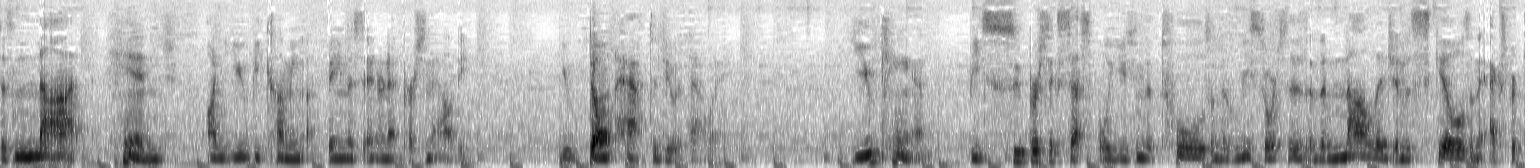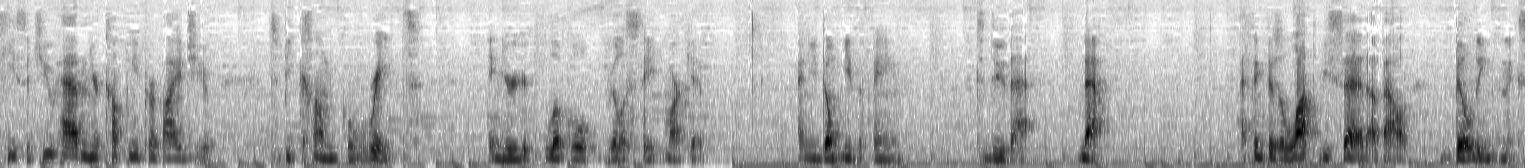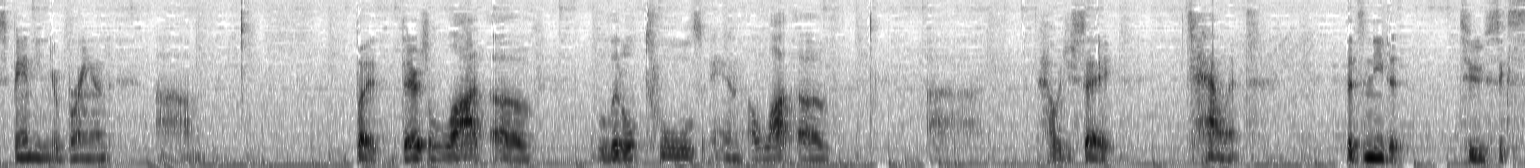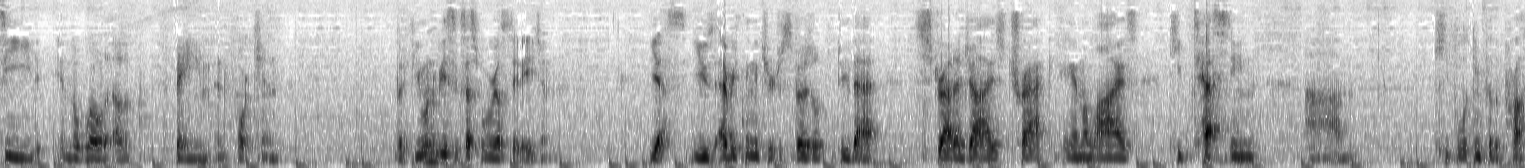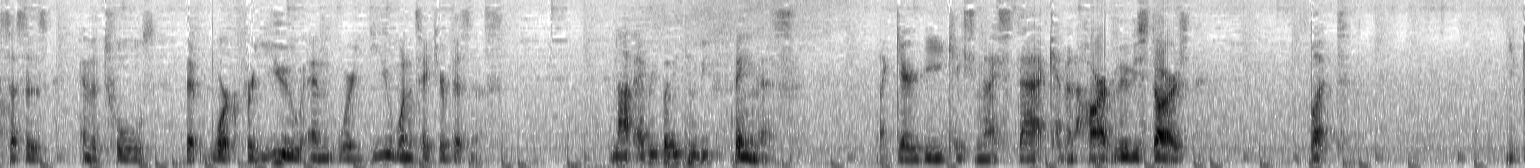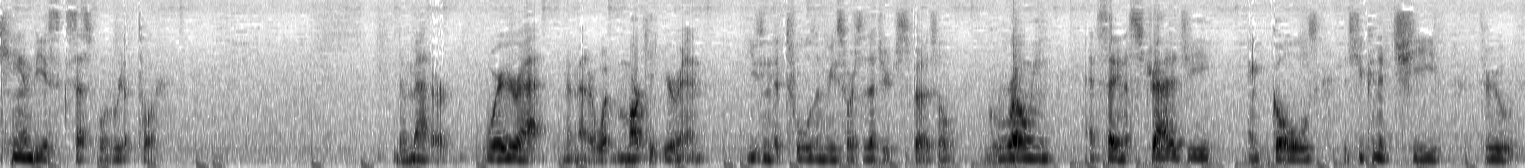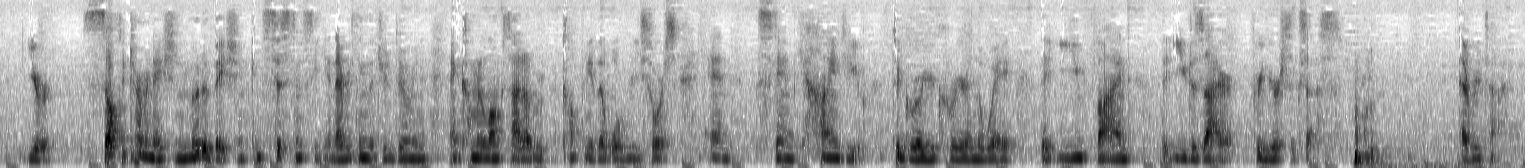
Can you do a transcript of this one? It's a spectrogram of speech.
does not hinge on you becoming a famous internet personality. You don't have to do it that way. You can be super successful using the tools and the resources and the knowledge and the skills and the expertise that you have and your company provides you to become great in your local real estate market. And you don't need the fame to do that. Now, I think there's a lot to be said about building and expanding your brand. Um, but there's a lot of little tools and a lot of uh, how would you say talent that's needed to succeed in the world of fame and fortune. But if you want to be a successful real estate agent, yes, use everything at your disposal to do that. Strategize, track, analyze, keep testing, um, keep looking for the processes and the tools that work for you and where you want to take your business. Not everybody can be famous, like Gary Vee, Casey Neistat, Kevin Hart, movie stars, but you can be a successful realtor. No matter where you're at, no matter what market you're in, using the tools and resources at your disposal, growing and setting a strategy and goals that you can achieve through your self-determination, motivation, consistency in everything that you're doing and coming alongside a company that will resource and stand behind you to grow your career in the way that you find that you desire for your success. Every time.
